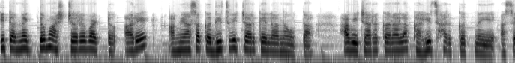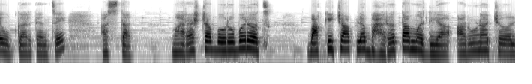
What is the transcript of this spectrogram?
की त्यांना एकदम आश्चर्य वाटतं. अरे आम्ही असा कधीच विचार केला नव्हता. हा विचार करायला काहीच हरकत नाही आहे असे उद्गार त्यांचे असतात. महाराष्ट्राबरोबरच बाकीच्या आपल्या भारतामधल्या अरुणाचल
